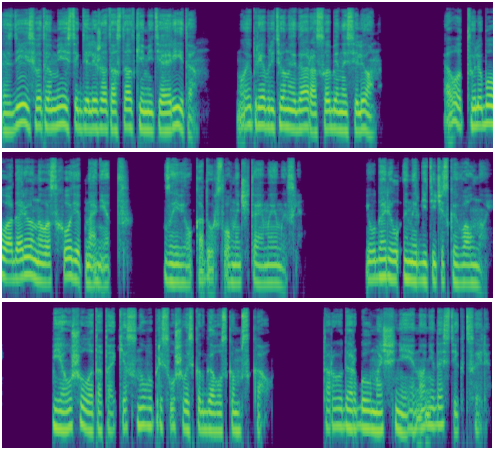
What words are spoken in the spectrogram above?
Здесь, в этом месте, где лежат остатки метеорита, мой приобретенный дар особенно силен. А вот у любого одаренного сходит на нет, заявил Кадур, словно читая мои мысли. И ударил энергетической волной. Я ушел от атаки, снова прислушиваясь к отголоскам скал. Второй удар был мощнее, но не достиг цели.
